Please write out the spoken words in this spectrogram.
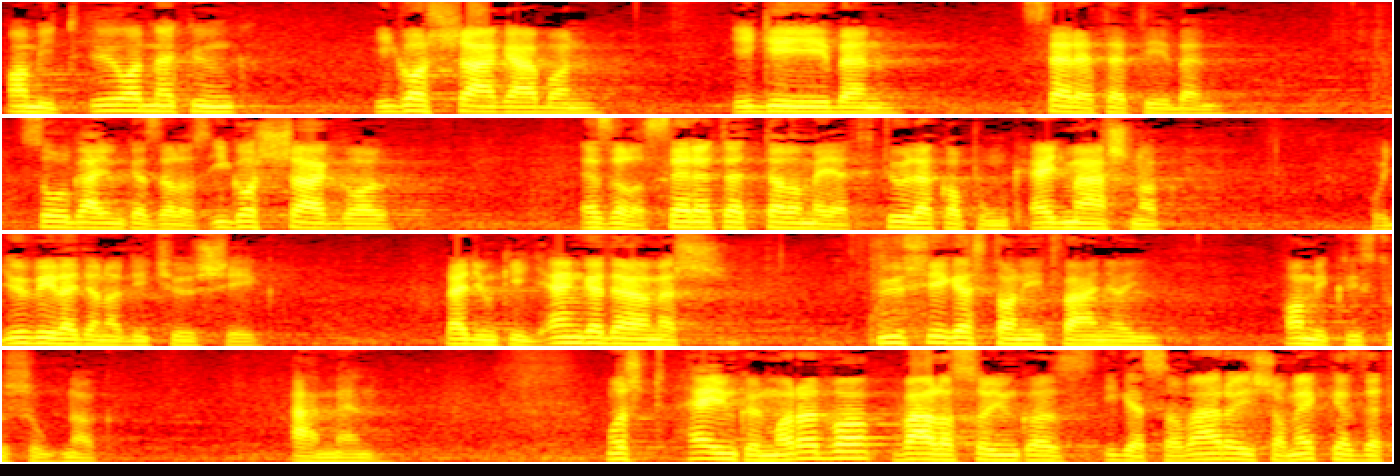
amit ő ad nekünk, igazságában, igéjében, szeretetében. Szolgáljunk ezzel az igazsággal, ezzel a szeretettel, amelyet tőle kapunk egymásnak, hogy ővé legyen a dicsőség. Legyünk így engedelmes, hűséges tanítványai, ami Krisztusunknak. Amen. Most helyünkön maradva válaszoljunk az ige szavára, és a megkezdett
